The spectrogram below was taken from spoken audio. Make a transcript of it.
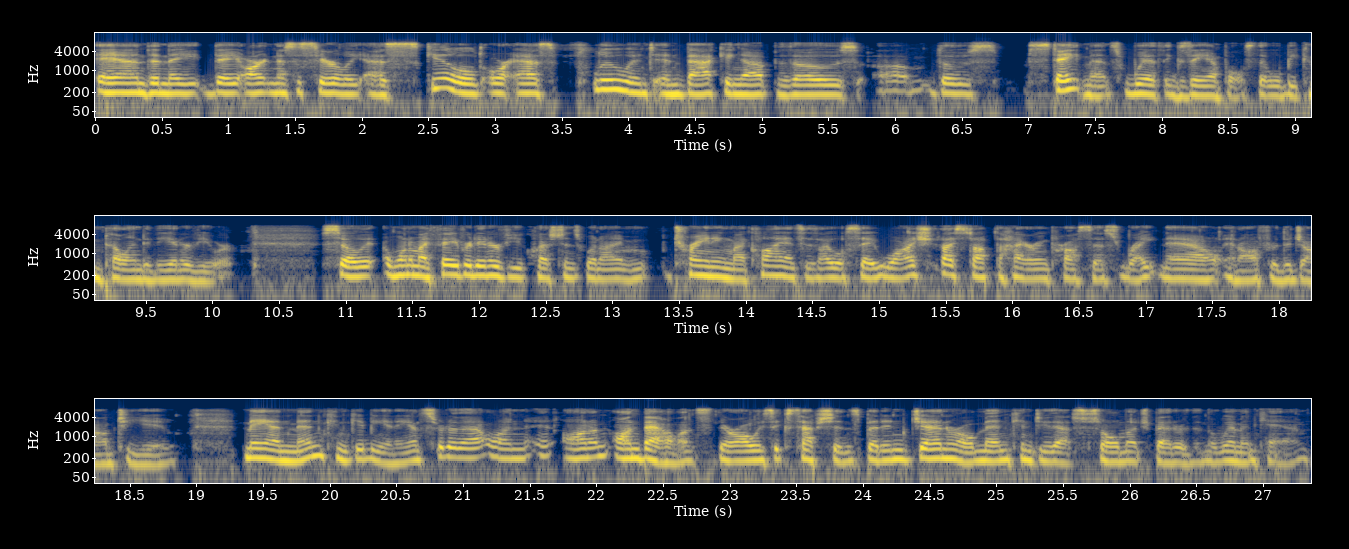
and then they they aren't necessarily as skilled or as fluent in backing up those um, those statements with examples that will be compelling to the interviewer. So, one of my favorite interview questions when I'm training my clients is I will say, Why should I stop the hiring process right now and offer the job to you? Man, men can give me an answer to that one eh, on, on balance. There are always exceptions, but in general, men can do that so much better than the women can.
